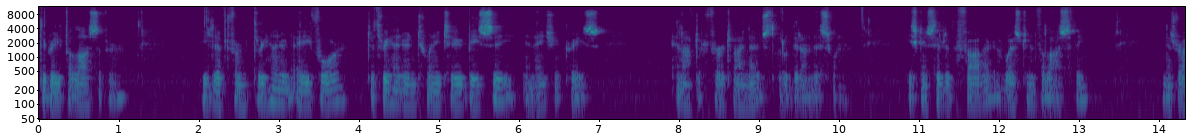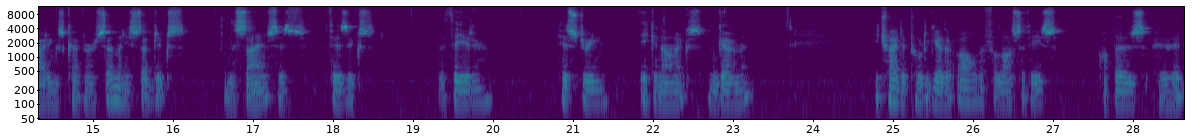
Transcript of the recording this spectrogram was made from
the Greek philosopher. He lived from 384 to 322 BC in ancient Greece and I'll have to refer to my notes a little bit on this one. He's considered the father of Western philosophy, and his writings cover so many subjects in the sciences, physics, the theater, history, economics, and government. He tried to pull together all the philosophies of those who had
